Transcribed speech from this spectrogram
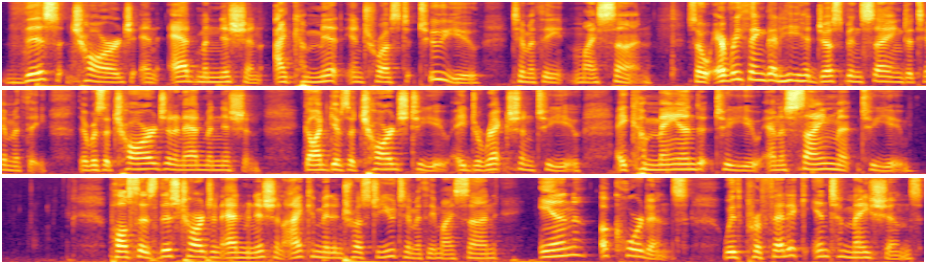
this charge and admonition I commit in trust to you, Timothy, my son. So, everything that he had just been saying to Timothy, there was a charge and an admonition. God gives a charge to you, a direction to you, a command to you, an assignment to you. Paul says, This charge and admonition I commit and trust to you, Timothy, my son, in accordance with prophetic intimations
